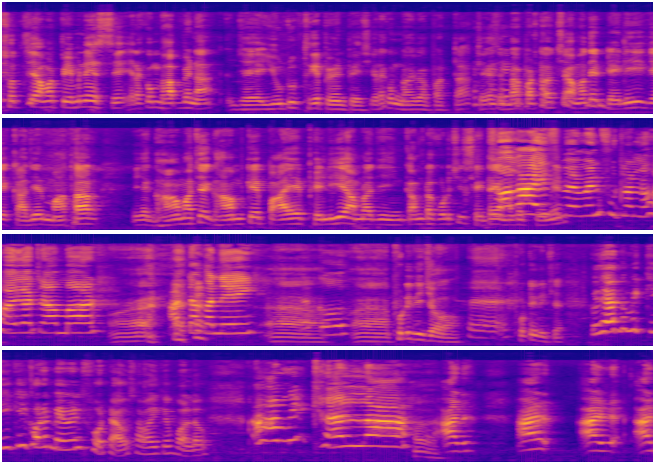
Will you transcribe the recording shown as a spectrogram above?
সত্যি আমার পেমেন্ট এসছে। এরকম ভাববে না যে ইউটিউব থেকে পেমেন্ট পেয়েছি। এরকম নয় ব্যাপারটা ঠিক আছে? ব্যাপারটা হচ্ছে আমাদের ডেলি যে কাজের মাথার এই যে ঘাম আছে ঘামকে পায়ে ফেলিয়ে আমরা যে ইনকামটা করেছি সেটাই আমাদের পেমেন্ট পেমেন্ট ফুটানো হয়ে গেছে আমার। আর টাকা নেই। দেখো। ফুটি দিছ? হ্যাঁ। ফুটি দিচ্ছে পূজা তুমি কি কি করে পেমেন্ট ফোটাও? সবাইকে বলো। আমি খেলা হ্যাঁ। আর আর আর আর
